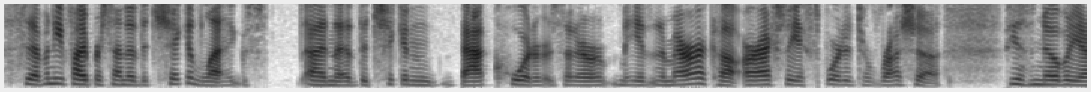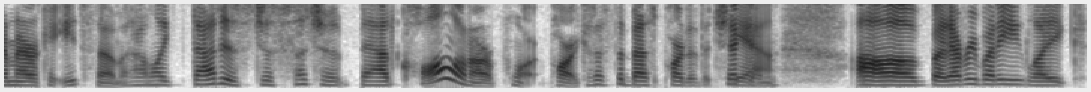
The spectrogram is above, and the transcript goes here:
75% of the chicken legs and uh, the chicken back quarters that are made in America are actually exported to Russia because nobody in America eats them. And I'm like, that is just such a bad call on our part because that's the best part of the chicken. Uh, but everybody, like,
